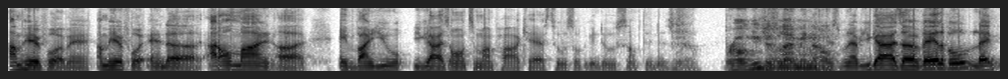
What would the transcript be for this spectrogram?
I'm here for it, man. I'm here for it, and uh, I don't mind uh, inviting you you guys onto my podcast too, so we can do something as well. Bro, you just let me know. Just whenever you guys are available, let me.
